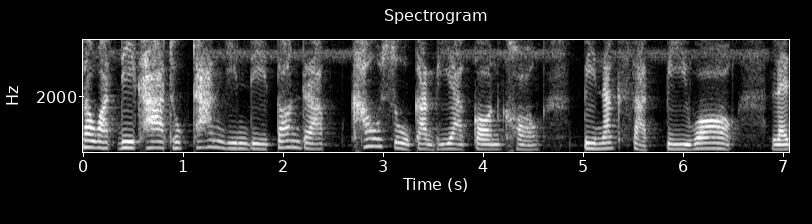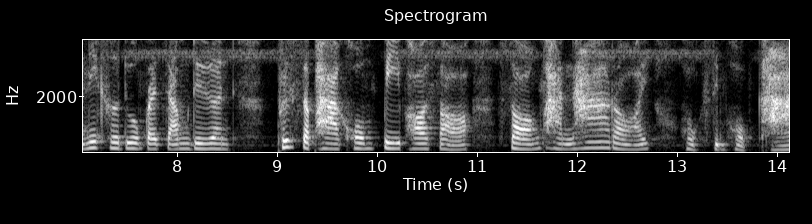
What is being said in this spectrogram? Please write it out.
สวัสดีค่ะทุกท่านยินดีต้อนรับเข้าสู่การพยากรณ์ของปีนักษัตริย์ปีวอก และนี่คือดวงประจำเดือน พฤษภาคมปีพศ 2566 ค่ะ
